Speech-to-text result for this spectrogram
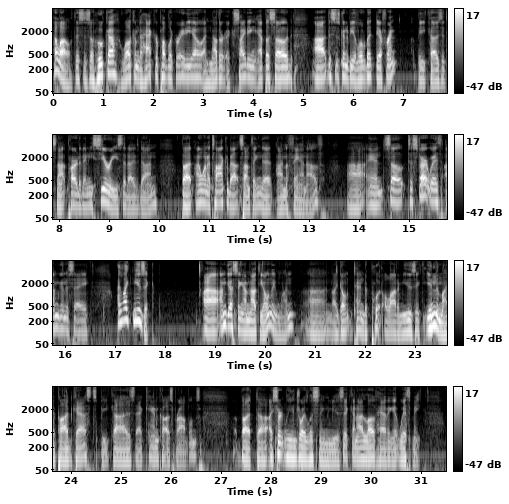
Hello, this is Ahuka. Welcome to Hacker Public Radio, another exciting episode. Uh, this is going to be a little bit different because it's not part of any series that I've done, but I want to talk about something that I'm a fan of. Uh, and so to start with, I'm going to say I like music. Uh, I'm guessing I'm not the only one. Uh, I don't tend to put a lot of music into my podcasts because that can cause problems. But uh, I certainly enjoy listening to music and I love having it with me.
